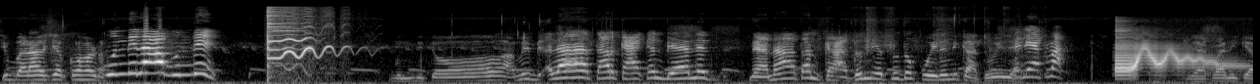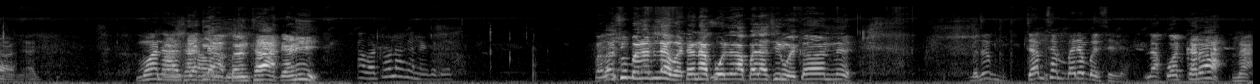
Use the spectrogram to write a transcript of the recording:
શું બનાવશે કોહડ? બુંદી લાવો બુંદી. બુંદી તો અમે બે- અલા તાર કાકા ને બેન નાના હતા ને કાધું ને એટલું તો કોઈને નહીં કાધું હોય એટલા લેટવાની કહેવાનું. મોન આ આ બંધા ટેણી આ વટો ના કરે કરે ભલા શું બને એટલે વટાના ફોલેલા પડ્યા છે ને હોય કન ને. બધું જેમ જેમ બરાબર છે લા કોટ ખરા? ના.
